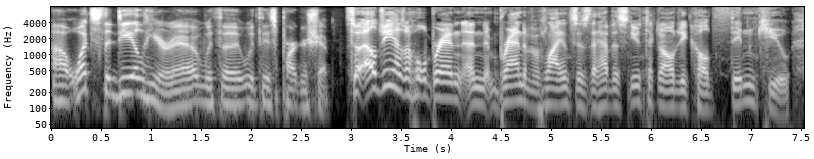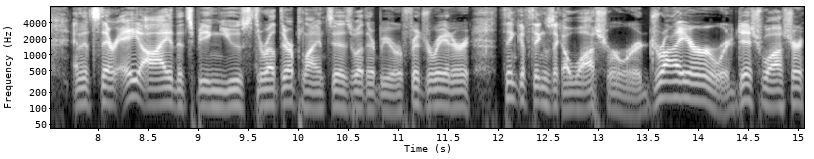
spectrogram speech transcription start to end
uh, what's the deal here uh, with uh, with this partnership? So LG has a whole brand and brand of appliances that have this new technology called ThinQ, and it's their AI that's being used throughout their appliances, whether it be a refrigerator. Think of things like a washer or a dryer or a dishwasher,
